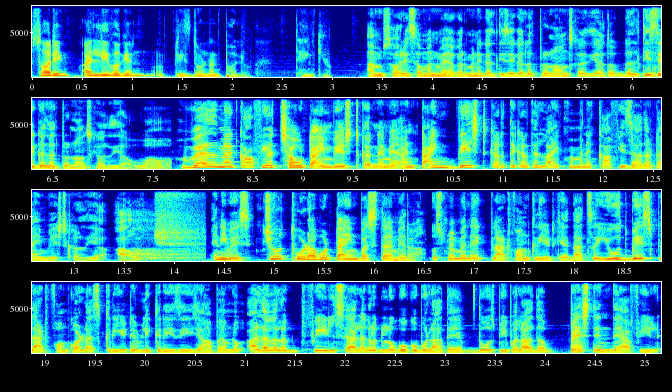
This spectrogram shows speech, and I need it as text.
sorry I leave again please don't unfollow thank you I am sorry समन में अगर मैंने गलती से गलत प्रोनाउंस कर दिया तो गलती से गलत प्रोनाउंस कर दिया। वाह वेल well, मैं काफ़ी अच्छा हूँ टाइम वेस्ट करने में एंड टाइम वेस्ट करते करते लाइफ में मैंने काफ़ी ज़्यादा टाइम वेस्ट कर दिया। आउच एनीवेज जो थोड़ा बहुत टाइम बचता है मेरा, उसमें मैंने एक प्लेटफॉर्म क्रिएट किया। That's a youth based platform called as creatively crazy जहाँ पे हम लोग अलग अलग फ़ील्ड से अलग अलग लोगों को बुलाते हैं। Those people are the best in the field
